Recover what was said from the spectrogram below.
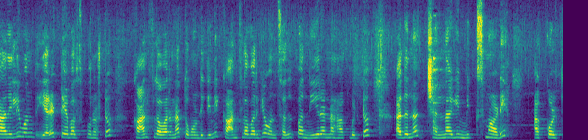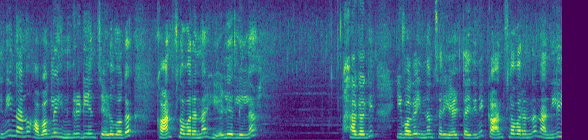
ನಾನಿಲ್ಲಿ ಒಂದು ಎರಡು ಟೇಬಲ್ ಸ್ಪೂನಷ್ಟು ಕಾರ್ನ್ಫ್ಲವರನ್ನು ತೊಗೊಂಡಿದ್ದೀನಿ. ಕಾರ್ನ್ಫ್ಲವರ್ಗೆ ಒಂದು ಸ್ವಲ್ಪ ನೀರನ್ನು ಹಾಕಿಬಿಟ್ಟು ಅದನ್ನು ಚೆನ್ನಾಗಿ ಮಿಕ್ಸ್ ಮಾಡಿ ಹಾಕ್ಕೊಳ್ತೀನಿ. ನಾನು ಆವಾಗಲೇ ಇಂಗ್ರೀಡಿಯೆಂಟ್ಸ್ ಹೇಳುವಾಗ ಕಾರ್ನ್ಫ್ಲವರನ್ನು ಹೇಳಿರಲಿಲ್ಲ. ಹಾಗಾಗಿ ಇವಾಗ ಇನ್ನೊಂದು ಸರಿ ಹೇಳ್ತಾ ಇದ್ದೀನಿ. ಕಾರ್ನ್ಫ್ಲವರನ್ನು ನಾನಿಲ್ಲಿ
